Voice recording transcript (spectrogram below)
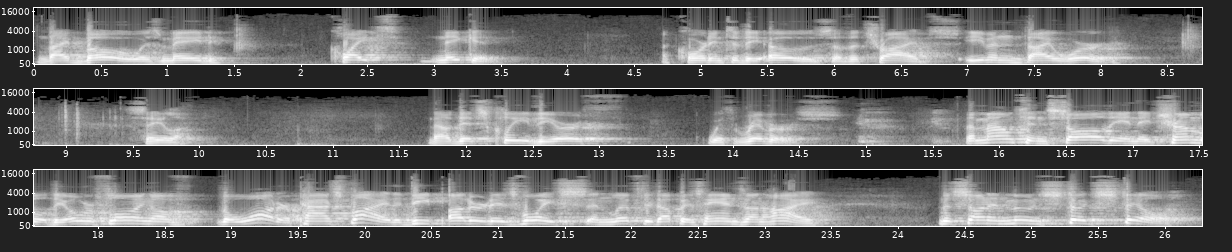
Thy bow was made quite naked according to the oaths of the tribes, even thy word. Selah. Thou didst cleave the earth with rivers. The mountains saw thee and they trembled. The overflowing of the water passed by. The deep uttered his voice and lifted up his hands on high. The sun and moon stood still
